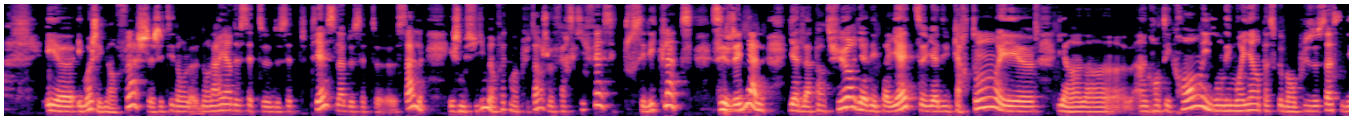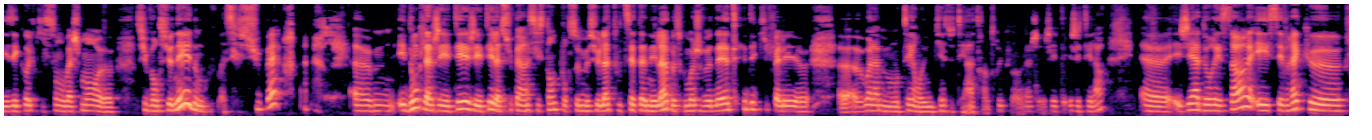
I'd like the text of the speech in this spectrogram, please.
Euh, et, moi, j'ai eu un flash. J'étais dans l'arrière de cette, de cette pièce-là, de cette euh, salle. Et je me suis dit, mais en fait, moi, plus tard, je veux faire ce qu'il fait. C'est tout, c'est l'éclate. C'est génial. Il y a de la peinture, il y a des paillettes, il y a du carton et euh, il y a un, grand écran. Ils ont des moyens parce que, bah, en plus de ça, c'est des écoles qui sont vachement subventionnées. Donc, bah, c'est super. et donc, là, j'ai été, j'ai été la super assistante pour ce monsieur-là toute cette année-là parce que moi, je venais dès qu'il fallait, voilà, me monter en une pièce de théâtre, un truc. j'étais là. Euh, j'ai adoré ça et c'est vrai euh,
